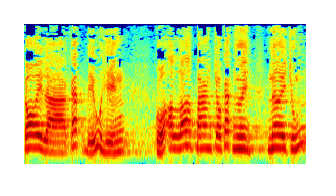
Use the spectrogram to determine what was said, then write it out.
coi là các biểu hiện của Allah ban cho các ngươi, nơi chúng,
